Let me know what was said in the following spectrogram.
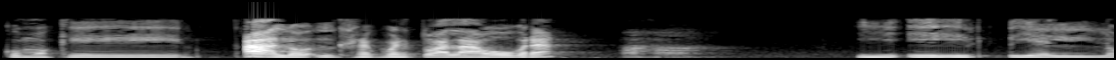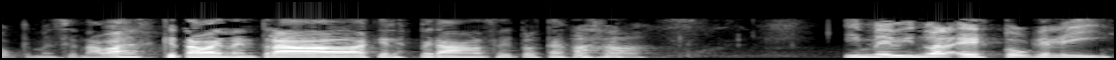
como que... Ah, lo, recuerdo a la obra. Ajá. Y, y, el, lo que mencionabas que estaba en la entrada, que la esperanza y todas estas cosas. Ajá. Y me vino a esto que leí.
